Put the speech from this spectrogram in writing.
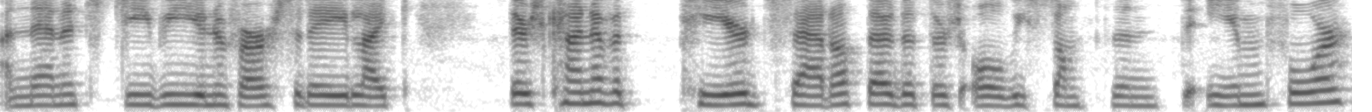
and then it's GB University. Like there's kind of a tiered setup there that there's always something to aim for.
